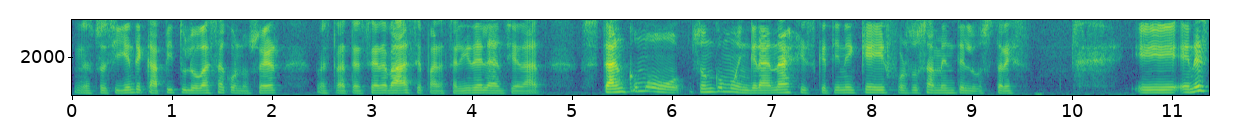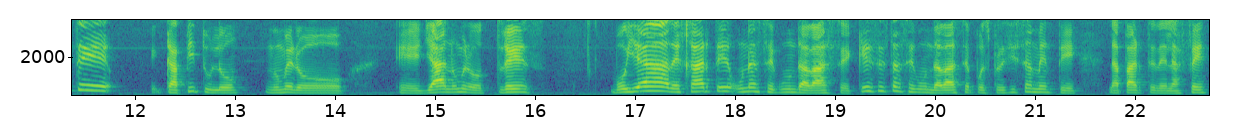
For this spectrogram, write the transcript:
nuestro siguiente capítulo vas a conocer nuestra tercera base para salir de la ansiedad, están como, son como engranajes que tienen que ir forzosamente los tres. Eh, en este capítulo número, eh, ya número 3, voy a dejarte una segunda base. ¿Qué es esta segunda base? Pues precisamente la parte de la fe.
